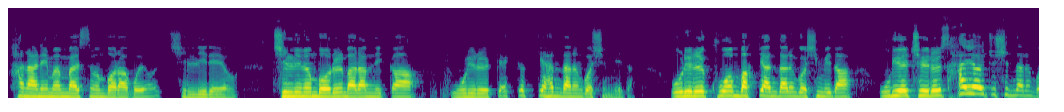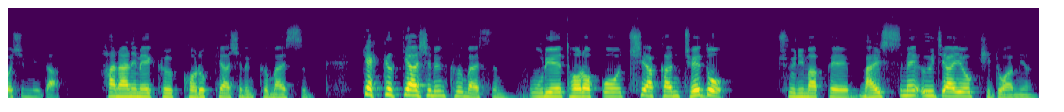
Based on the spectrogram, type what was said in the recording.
하나님의 말씀은 뭐라고요? 진리래요. 진리는 뭐를 말합니까? 우리를 깨끗게 한다는 것입니다. 우리를 구원받게 한다는 것입니다. 우리의 죄를 사하여 주신다는 것입니다. 하나님의 그 거룩해 하시는 그 말씀, 깨끗게 하시는 그 말씀, 우리의 더럽고 취약한 죄도 주님 앞에 말씀에 의지하여 기도하면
